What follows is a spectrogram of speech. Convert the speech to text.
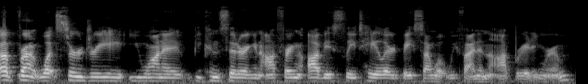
upfront what surgery you want to be considering and offering, obviously tailored based on what we find in the operating room.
